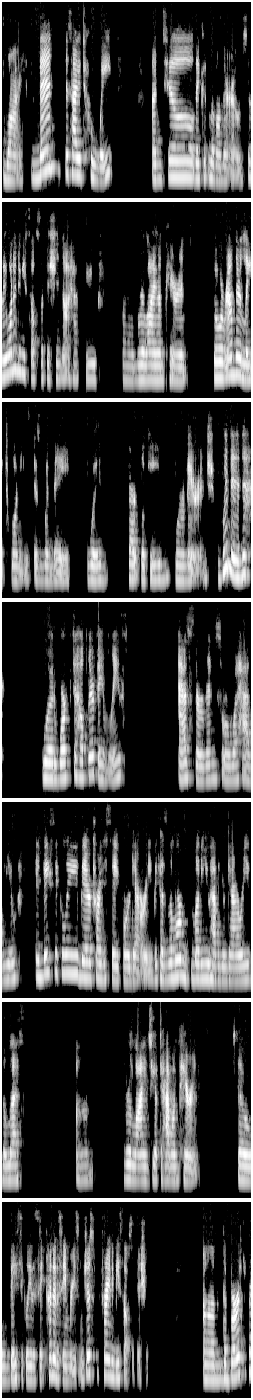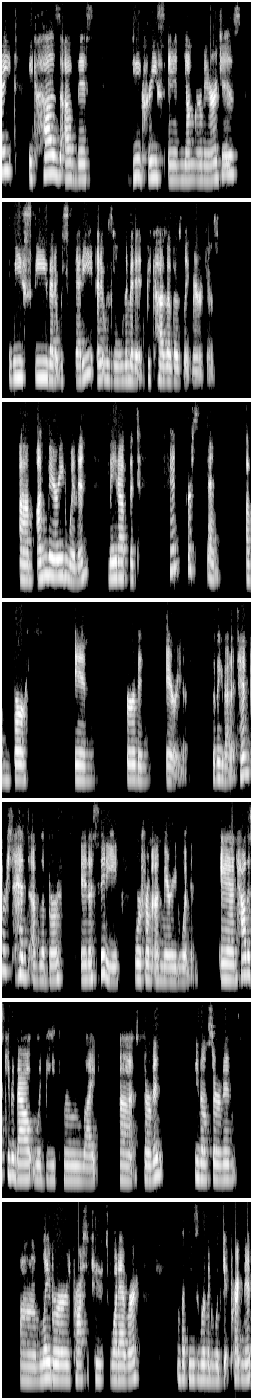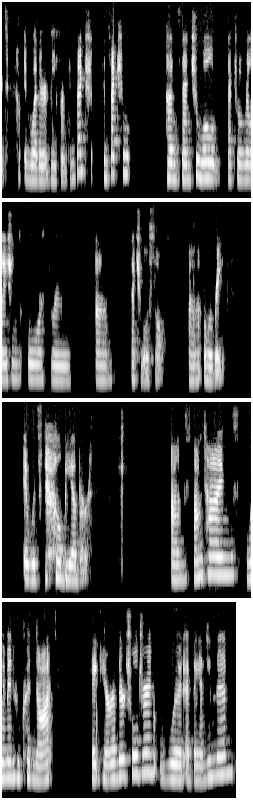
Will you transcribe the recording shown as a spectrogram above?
why? Men decided to wait until they could live on their own. So they wanted to be self sufficient, not have to um, rely on parents. So around their late 20s is when they would start looking for a marriage. Women would work to help their families as servants or what have you. And basically, they're trying to save for a dowry because the more money you have in your dowry, the less um, reliance you have to have on parents so basically, the same kind of the same reason, just trying to be self sufficient. Um, the birth rate, because of this decrease in younger marriages, we see that it was steady and it was limited because of those late marriages. Um, unmarried women made up the 10% of births in urban areas. So think about it 10% of the births in a city were from unmarried women. And how this came about would be through like uh, servants, female servants, um, laborers, prostitutes, whatever. But these women would get pregnant, and whether it be from consensual, consensual, consensual sexual relations or through um, sexual assault uh, or rape, it would still be a birth. Um, sometimes women who could not take care of their children would abandon them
